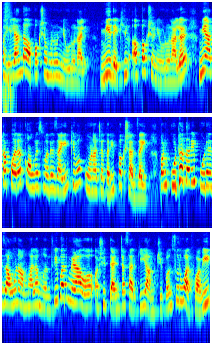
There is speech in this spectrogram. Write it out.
पहिल्यांदा अपक्ष म्हणून निवडून आले. मी देखील अपक्ष निवडून आलोय. मी आता परत काँग्रेसमध्ये जाईन किंवा कोणाच्या तरी पक्षात जाईन. पण कुठंतरी पुढे जाऊन आम्हाला मंत्रीपद मिळावं अशी त्यांच्यासारखी आमची पण सुरुवात व्हावी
